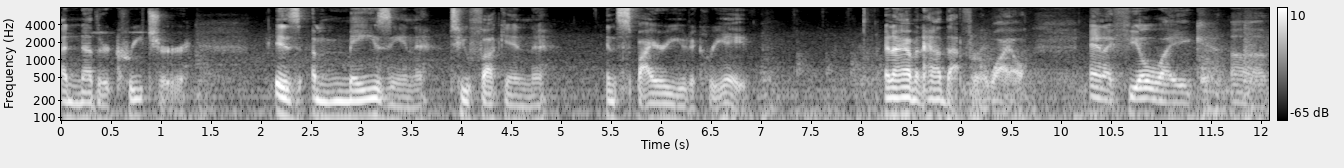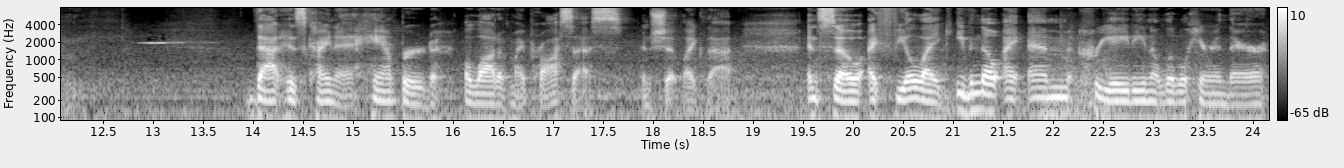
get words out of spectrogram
another creature is amazing to fucking inspire you to create. And I haven't had that for a while. And I feel like um, that has kind of hampered a lot of my process and shit like that. And so I feel like even though I am creating a little here and there,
